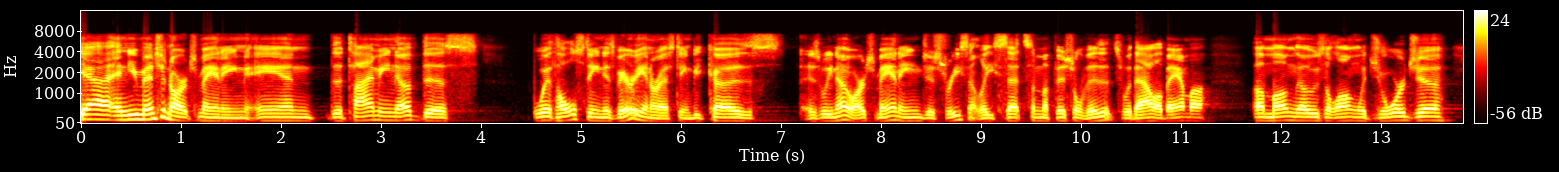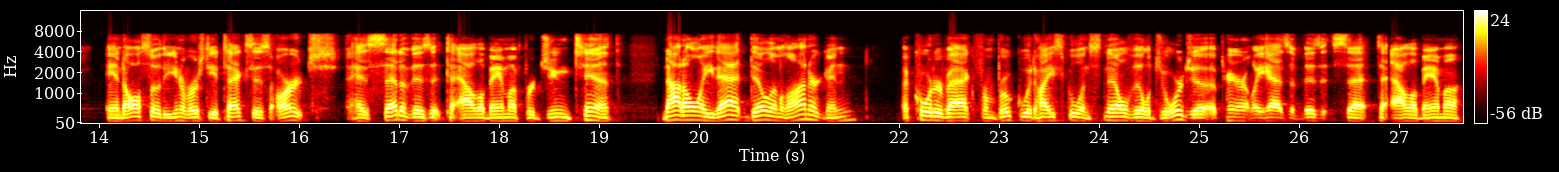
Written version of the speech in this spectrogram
Yeah, and you mentioned Arch Manning, and the timing of this with Holstein is very interesting because as we know, Arch Manning just recently set some official visits with Alabama, among those, along with Georgia and also the University of Texas. Arch has set a visit to Alabama for June 10th. Not only that, Dylan Lonergan, a quarterback from Brookwood High School in Snellville, Georgia, apparently has a visit set to Alabama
